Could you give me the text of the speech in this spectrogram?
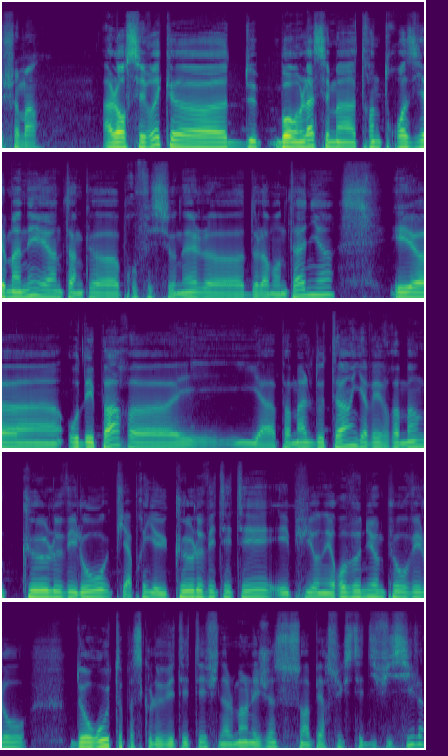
chemin? Alors c'est vrai que bon là c'est ma 33e année hein, en tant que professionnel euh, de la montagne. Et euh, au départ euh, il y a pas mal de temps il y avait vraiment que le vélo. Et puis après il y a eu que le VTT et puis on est revenu un peu au vélo de route parce que le VTT finalement les gens se sont aperçus que c'était difficile.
